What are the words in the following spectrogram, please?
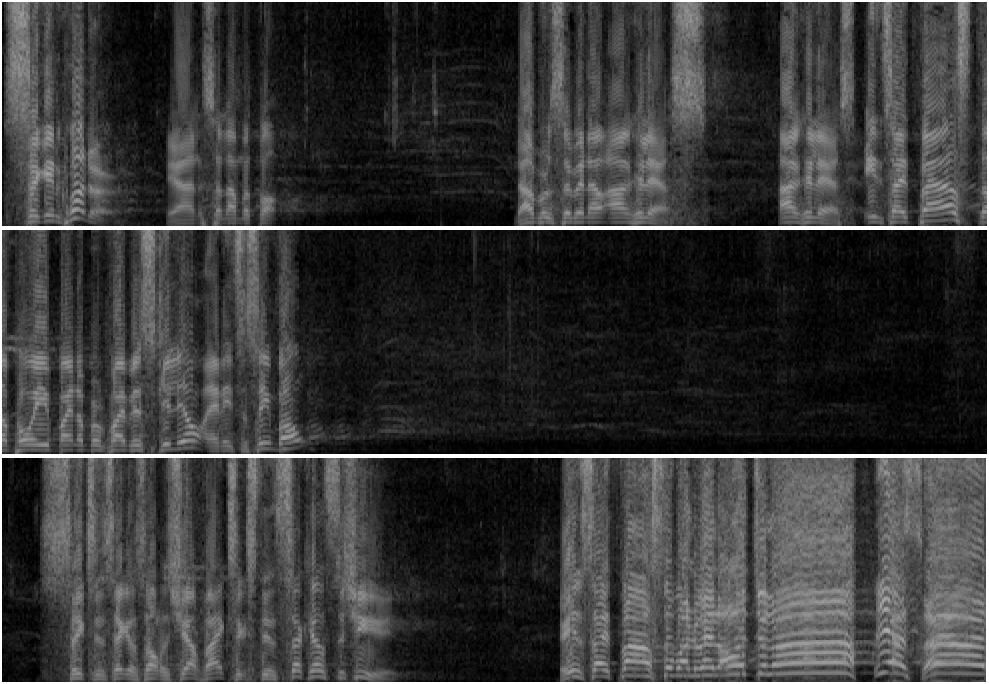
Second quarter. Yan, salamat po. Number 7 now, Angeles. Angeles. Inside pass, top away by number 5 Esquilio, and it's a ball. Sixteen seconds on the shot clock, 16 seconds to shoot. Inside pass to Manuel Angela! Yes, sir!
